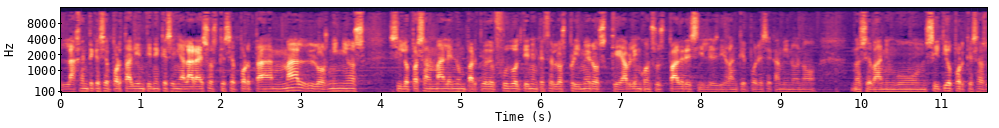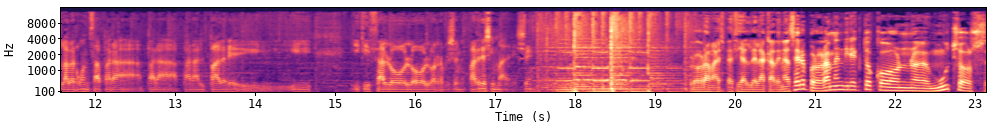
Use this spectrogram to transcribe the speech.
la gente que se porta bien tiene que señalar a esos que se portan mal, los niños si lo pasan mal en un partido de fútbol tienen que ser los primeros que hablen con sus padres y les digan que por ese camino no, no se va a ningún sitio porque esa es la vergüenza para, para, para el padre y, y, quizá lo, lo, lo padres y madres. ¿eh? Programa especial de la cadena SER, programa en directo con eh, muchos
